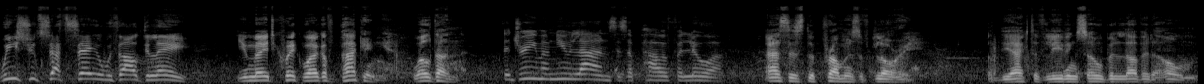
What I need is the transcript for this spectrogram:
We should set sail without delay. You made quick work of packing. Well done. The dream of new lands is a powerful lure. As is the promise of glory. But the act of leaving so beloved a home,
